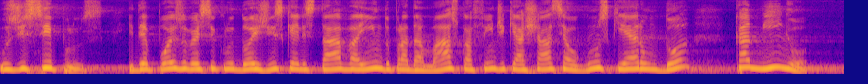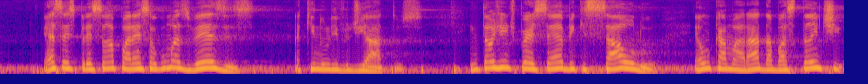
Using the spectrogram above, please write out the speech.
os discípulos. E depois o versículo 2 diz que ele estava indo para Damasco a fim de que achasse alguns que eram do caminho. Essa expressão aparece algumas vezes aqui no livro de Atos. Então a gente percebe que Saulo é um camarada bastante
